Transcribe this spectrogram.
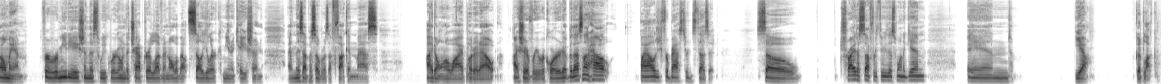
Oh man. For remediation this week, we're going to chapter 11, all about cellular communication. And this episode was a fucking mess. I don't know why I put it out. I should have re recorded it, but that's not how Biology for Bastards does it. So try to suffer through this one again. And yeah, good luck.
